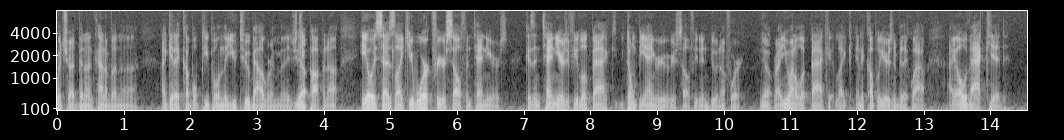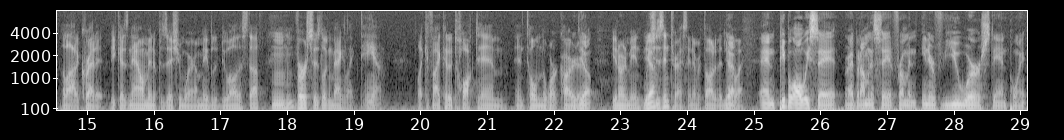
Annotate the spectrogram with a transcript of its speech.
which I've been on kind of an. Uh, I get a couple people in the YouTube algorithm and they just Yep. keep popping up. He always says like you work for yourself in ten years because in ten years if you look back, don't be angry with yourself. You didn't do enough work. Yep. Right. You want to look back at like in a couple years and be like, wow, I owe that kid a lot of credit because now I'm in a position where I'm able to do all this stuff. Mm-hmm. Versus looking back and like, damn, like if I could have talked to him and told him to work harder. Yep. You know what I mean? Which Yeah. is interesting. I never thought of it that way. And people always say it, right? But I'm going to say it from an interviewer standpoint.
